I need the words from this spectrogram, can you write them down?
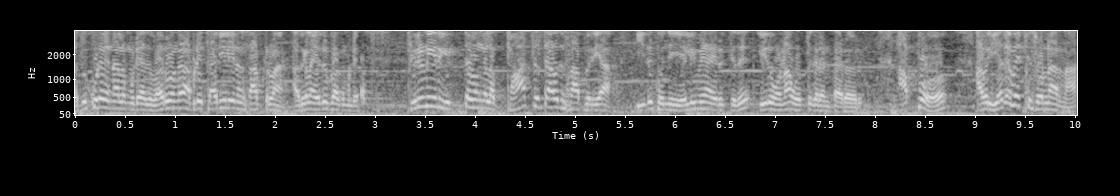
அது கூட என்னால முடியாது. வருவாங்க அப்படியே தறியிலே நான் சாப்பிடுவேன் அதெல்லாம் எதிர்பார்க்க முடியாது. திருநீர் இட்டவங்களை பார்த்துட்டாவது சாப்பிடுறியா? இது கொஞ்சம் எளிமையா இருக்குது. இது ஒன்னா ஒத்துக்கிறேன்ட்டாரு அவர். அப்போ அவர் எதை வச்சு சொன்னார்னா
